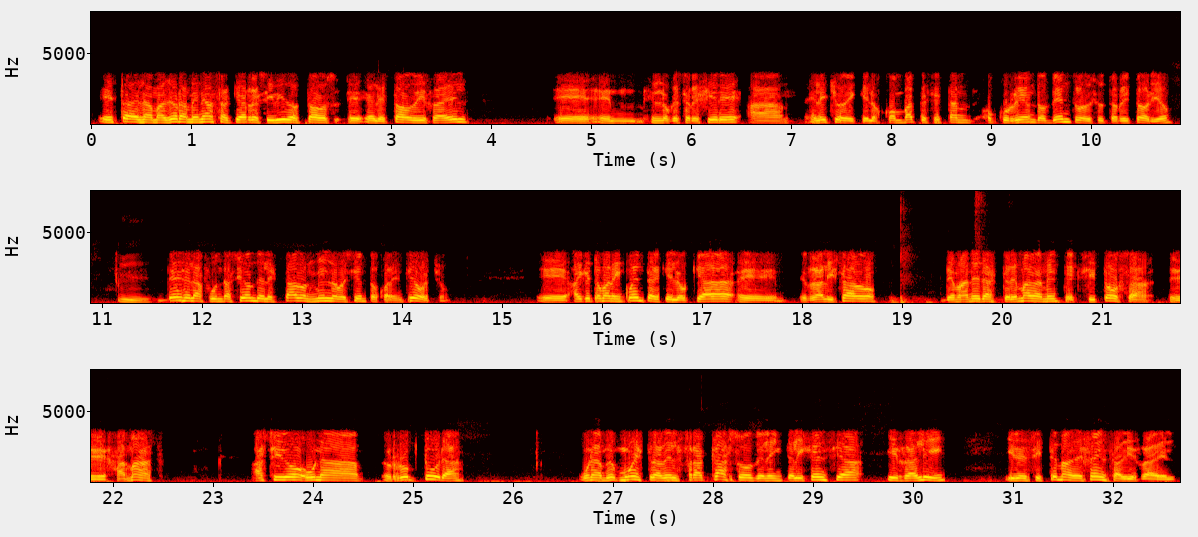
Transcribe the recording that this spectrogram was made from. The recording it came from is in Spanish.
esta es la mayor amenaza que ha recibido Estados, eh, el Estado de Israel en, lo que se refiere a el hecho de que los combates están ocurriendo dentro de su territorio mm. desde la fundación del Estado en 1948. Eh, hay que tomar en cuenta que lo que ha eh, realizado de manera extremadamente exitosa eh, jamás ha sido una ruptura, una muestra del fracaso de la inteligencia israelí y del sistema de defensa de Israel.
